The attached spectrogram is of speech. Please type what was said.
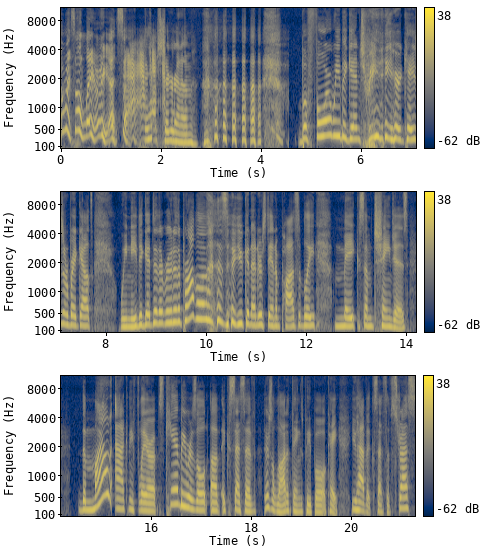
that was hilarious they have sugar in them before we begin treating your occasional breakouts we need to get to the root of the problem so you can understand and possibly make some changes the mild acne flare ups can be a result of excessive, there's a lot of things, people. Okay, you have excessive stress,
